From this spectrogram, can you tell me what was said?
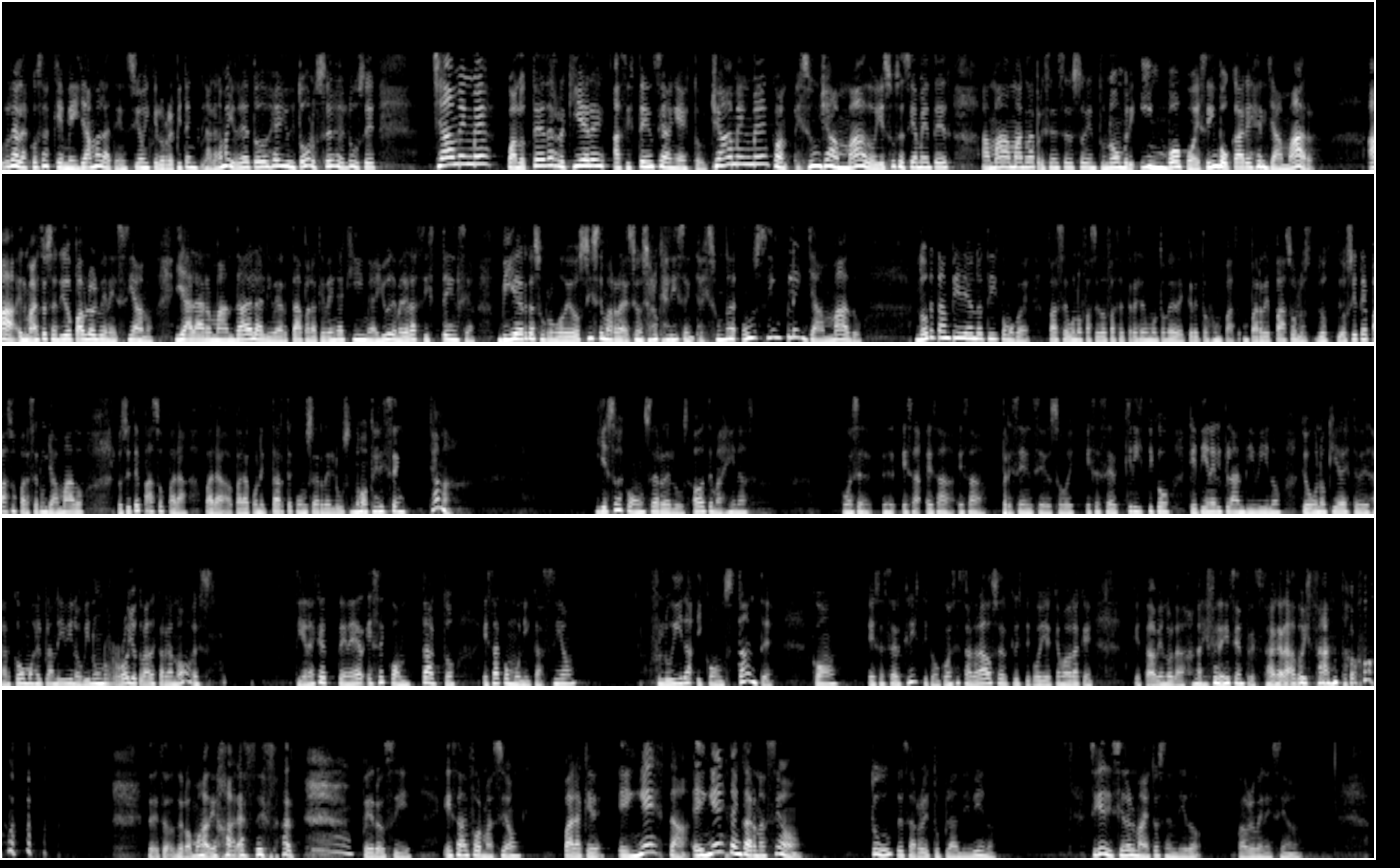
una de las cosas que me llama la atención y que lo repiten la gran mayoría de todos ellos y todos los seres de luz es, llámenme cuando ustedes requieren asistencia en esto. Llámenme cuando... Es un llamado y eso sencillamente es Amada magna presencia de soy en tu nombre, invoco, ese invocar es el llamar. Ah, el maestro ascendido Pablo el Veneciano, y a la hermandad de la libertad para que venga aquí y me ayude, me dé la asistencia, vierta su poderosísima radiación. Eso es lo que dicen, es un simple llamado. No te están pidiendo a ti como que fase 1, fase 2, fase 3, un montón de decretos, un, un par de pasos, los, los, siete pasos para hacer un llamado, los siete pasos para, para, para conectarte con un ser de luz. No, te dicen, llama, y eso es con un ser de luz. Ahora te imaginas con ese, esa, esa, esa presencia yo soy, ese ser crístico que tiene el plan divino, que uno quiere esterilizar. ¿Cómo es el plan divino? Viene un rollo que va a descargar. No, es, tienes que tener ese contacto, esa comunicación fluida y constante con ese ser crístico, con ese sagrado ser crístico. Oye, es que ahora que, que estaba viendo la, diferencia entre sagrado y santo. se, se, lo vamos a dejar a César. Pero sí, esa información para que en esta, en esta encarnación, tú desarrolles tu plan divino. Sigue diciendo el maestro ascendido Pablo Veneciano.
